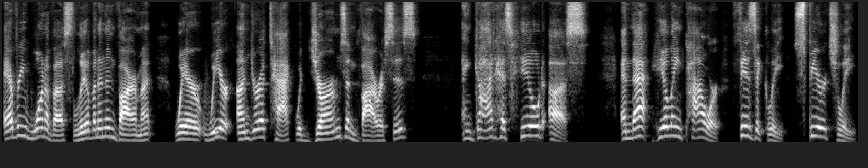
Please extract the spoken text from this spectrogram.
Every one of us live in an environment where we are under attack with germs and viruses, and God has healed us. And that healing power, physically, spiritually,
